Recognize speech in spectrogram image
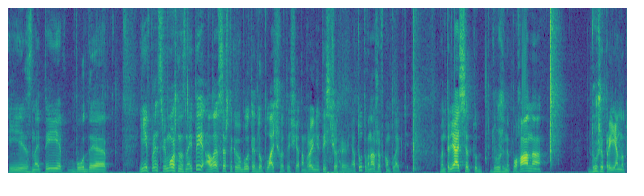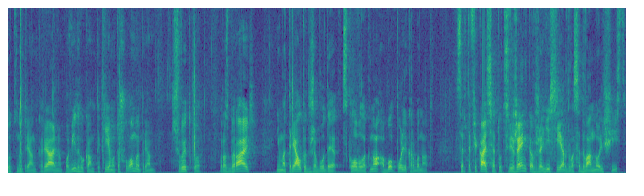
І знайти буде. Її, в принципі, можна знайти, але все ж таки ви будете доплачувати ще там в районі 1000 гривень. А тут вона вже в комплекті. Вентиляція тут дуже непогана. Дуже приємна тут внутрянка. Реально, по відгукам такі мотошоломи прям швидко розбирають. І матеріал тут вже буде скловолокно або полікарбонат. Сертифікація тут свіженька, вже ECR 2206.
